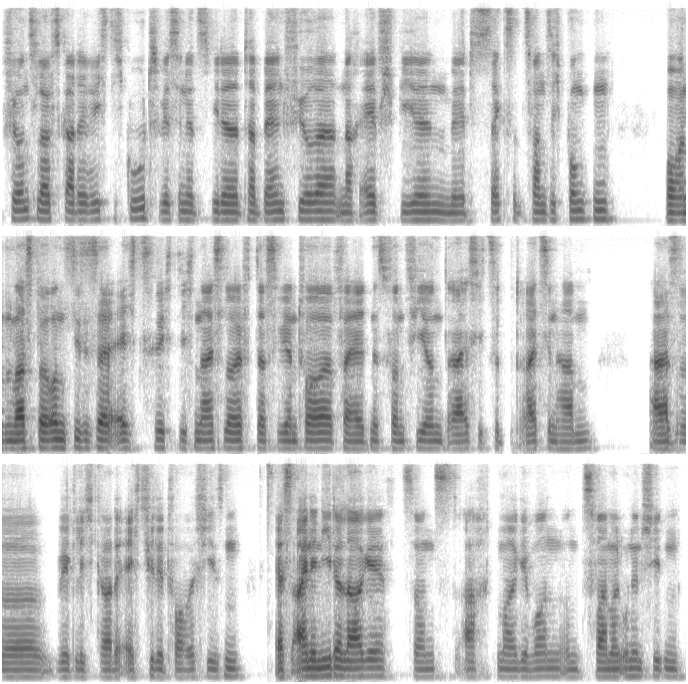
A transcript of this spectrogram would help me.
Für uns läuft es gerade richtig gut. Wir sind jetzt wieder Tabellenführer nach elf Spielen mit 26 Punkten. Und was bei uns dieses Jahr echt richtig nice läuft, dass wir ein Torverhältnis von 34 zu 13 haben. Also wirklich gerade echt viele Tore schießen. Erst eine Niederlage, sonst achtmal gewonnen und zweimal unentschieden.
